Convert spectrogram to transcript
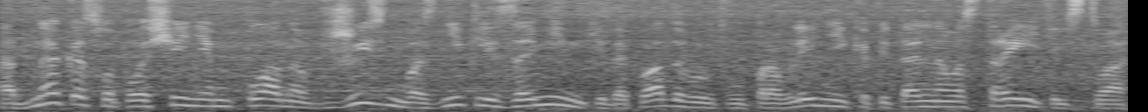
Однако с воплощением планов в жизнь возникли заминки, докладывают в управлении капитального строительства.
